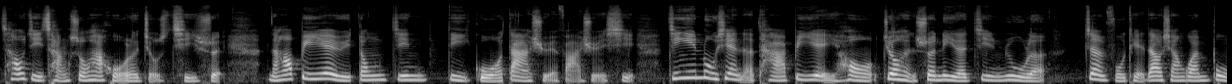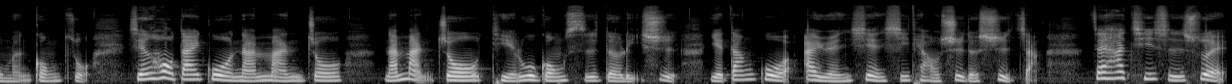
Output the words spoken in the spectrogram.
超级长寿，他活了九十七岁，然后毕业于东京帝国大学法学系，精英路线的他毕业以后就很顺利的进入了政府铁道相关部门工作，先后待过南满洲。南满洲铁路公司的理事，也当过爱媛县西条市的市长。在他七十岁，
